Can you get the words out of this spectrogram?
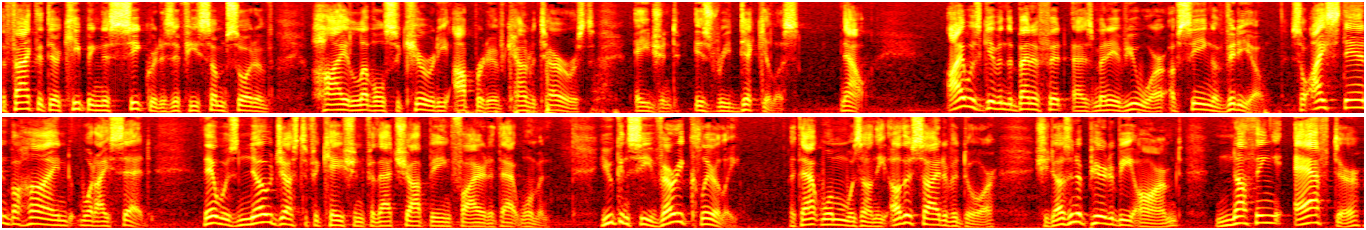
the fact that they're keeping this secret as if he's some sort of high level security operative, counterterrorist agent, is ridiculous. Now, I was given the benefit, as many of you were, of seeing a video. So I stand behind what I said. There was no justification for that shot being fired at that woman. You can see very clearly that that woman was on the other side of a door. She doesn't appear to be armed. Nothing after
